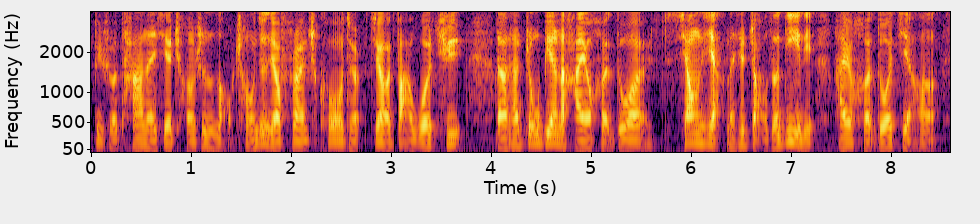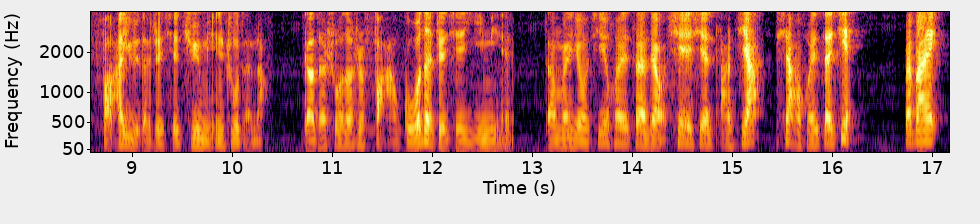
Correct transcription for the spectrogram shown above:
比如说它那些城市的老城就叫 French Quarter，叫法国区。但它周边呢还有很多乡下那些沼泽地里，还有很多讲法语的这些居民住在那儿。刚才说的是法国的这些移民，咱们有机会再聊。谢谢大家，下回再见，拜拜。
